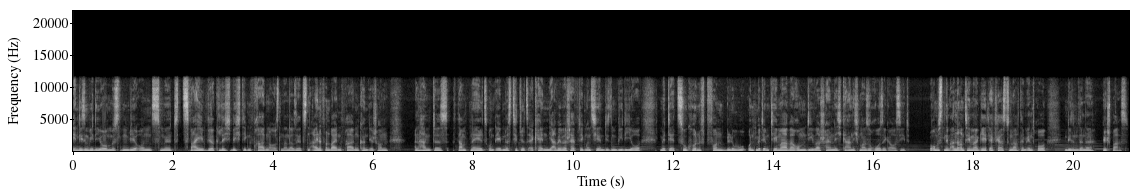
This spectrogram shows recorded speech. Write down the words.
In diesem Video müssen wir uns mit zwei wirklich wichtigen Fragen auseinandersetzen. Eine von beiden Fragen könnt ihr schon anhand des Thumbnails und eben des Titels erkennen. Ja, wir beschäftigen uns hier in diesem Video mit der Zukunft von Blue und mit dem Thema, warum die wahrscheinlich gar nicht mal so rosig aussieht. Worum es in dem anderen Thema geht, erfährst du nach dem Intro. In diesem Sinne, viel Spaß.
